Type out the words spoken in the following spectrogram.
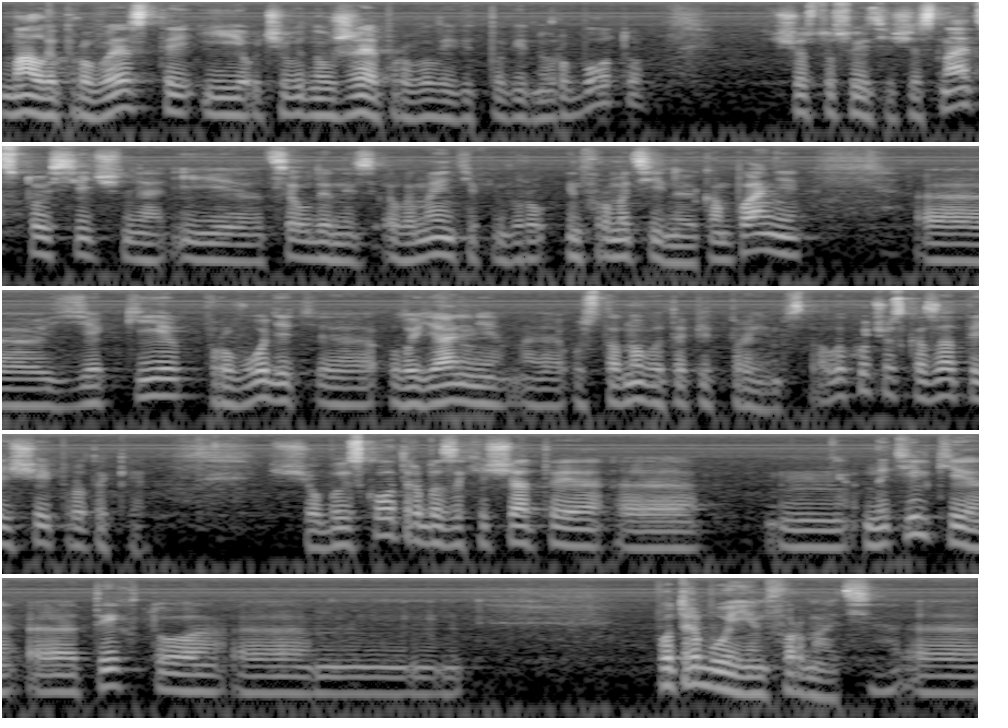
мали провести і, очевидно, вже провели відповідну роботу. Що стосується 16 січня, і це один із елементів інформаційної кампанії, е, які проводять е, лояльні установи та підприємства. Але хочу сказати ще й про таке, що обов'язково треба захищати не тільки тих, хто потребує інформації е,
